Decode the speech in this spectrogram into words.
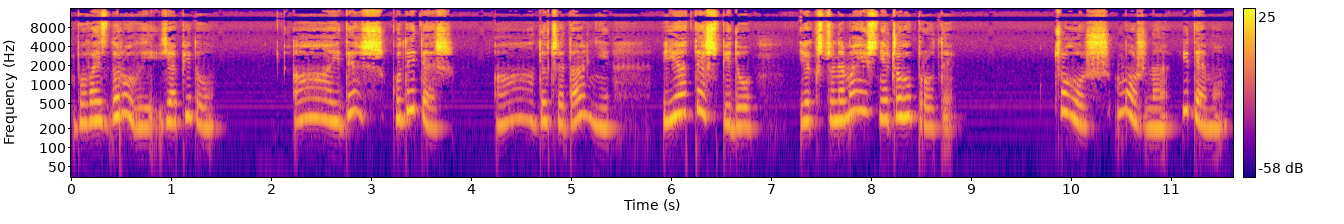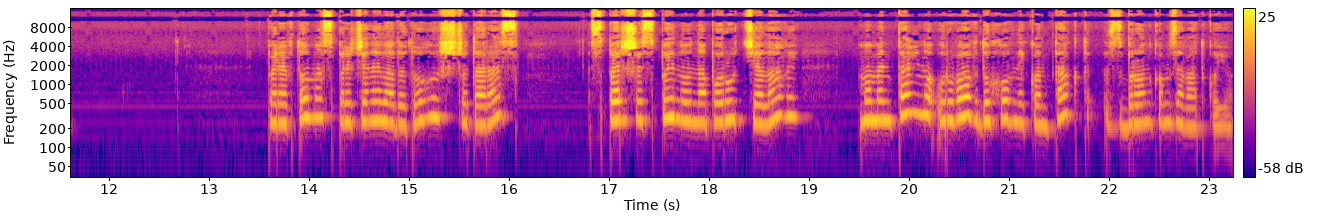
Бувай здоровий, я піду. А, йдеш? Куди йдеш? А, до читальні. Я теж піду, якщо не маєш нічого проти. Чого ж, можна, ідемо. Перевтома спричинила до того, що Тарас, сперши спину на поруччя лави, моментально урвав духовний контакт з бронком завадкою.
